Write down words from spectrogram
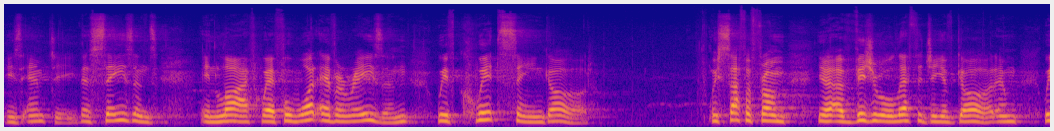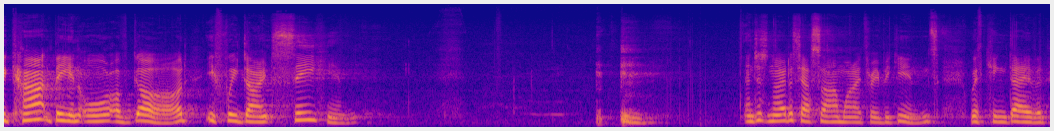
is empty. There's seasons in life where, for whatever reason, we've quit seeing God. We suffer from you know, a visual lethargy of God, and we can't be in awe of God if we don't see Him. and just notice how Psalm 103 begins with King David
